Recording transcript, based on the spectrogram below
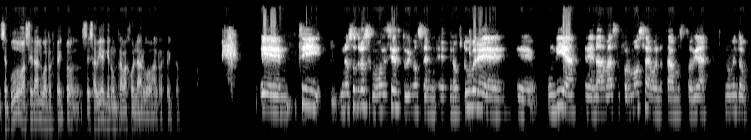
¿Se pudo hacer algo al respecto? Se sabía que era un trabajo largo al respecto. Eh, sí, nosotros, como decías, estuvimos en, octubre eh, un día nada más en Formosa. Bueno, estábamos todavía en un momento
